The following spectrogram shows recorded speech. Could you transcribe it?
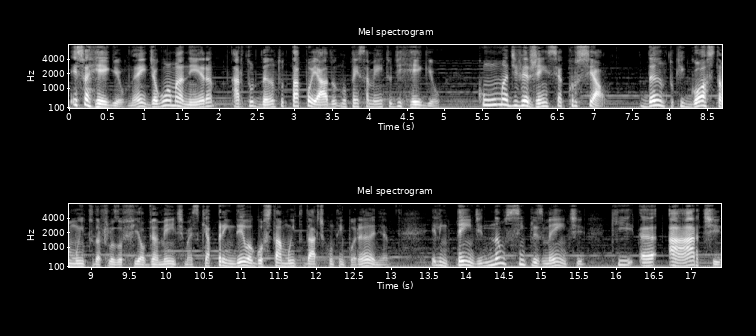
Isso é Hegel, né? e de alguma maneira Arthur Danto está apoiado no pensamento de Hegel, com uma divergência crucial. Danto, que gosta muito da filosofia, obviamente, mas que aprendeu a gostar muito da arte contemporânea, ele entende não simplesmente que uh, a arte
